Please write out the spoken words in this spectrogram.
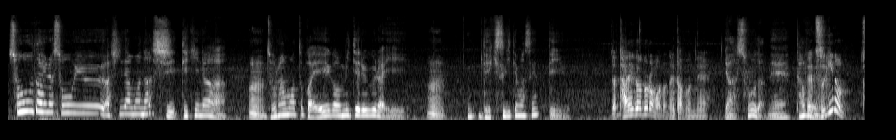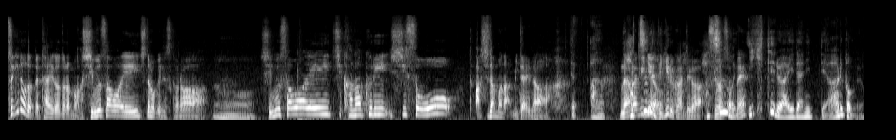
壮大なそういう芦田愛菜氏的なうん。ドラマとか映画を見てるぐらいうん。できすぎてませんっていうだ大河ドラマだね、多分ね。いやそうだね多で分次の、次のだって大河ドラマが渋沢栄一なわけですから、うん渋沢栄一金栗思想芦田愛菜みたいな、であの並びにはできるる感じがし初ますよねの生。きてる間にってあるかもよ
